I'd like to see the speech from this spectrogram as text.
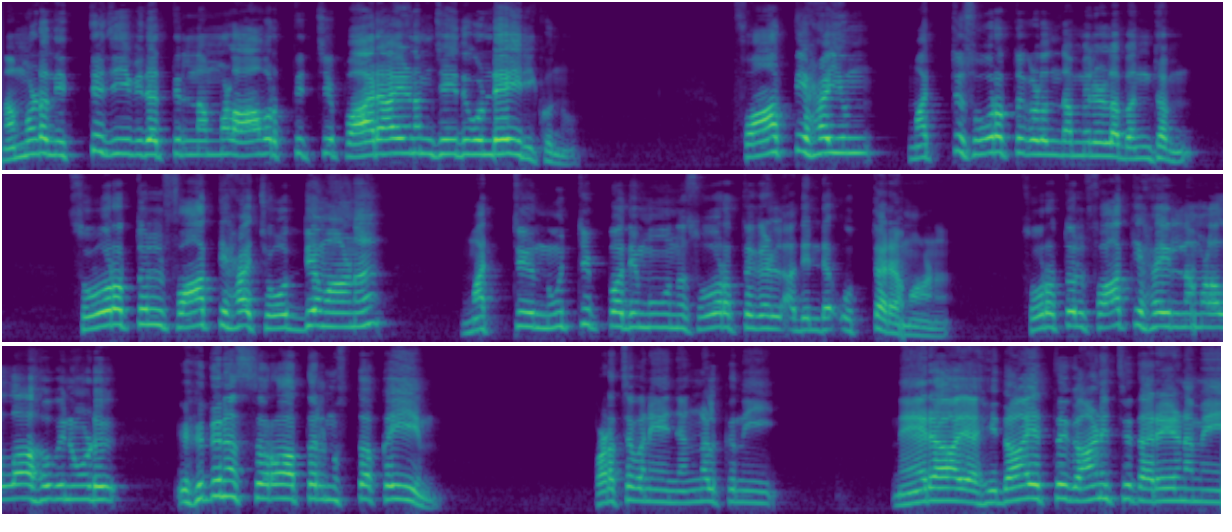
നമ്മുടെ നിത്യജീവിതത്തിൽ നമ്മൾ ആവർത്തിച്ച് പാരായണം ചെയ്തുകൊണ്ടേയിരിക്കുന്നു. ഫാത്തിഹയും മറ്റു സൂറത്തുകളും തമ്മിലുള്ള ബന്ധം സൂറത്തുൽ ഫാത്തിഹ ചോദ്യമാണ് മറ്റ് നൂറ്റി പതിമൂന്ന് സൂറത്തുകൾ അതിന്റെ ഉത്തരമാണ്. സൂറത്തുൽ ഫാത്തിഹയിൽ നമ്മൾ അള്ളാഹുവിനോട് ഇഹ്ദിന സിറാത്തൽ മുസ്തഖീം. പടച്ചവനെ ഞങ്ങൾക്ക് നീ നേരായ ഹിദായത്ത് കാണിച്ചു തരയണമേ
